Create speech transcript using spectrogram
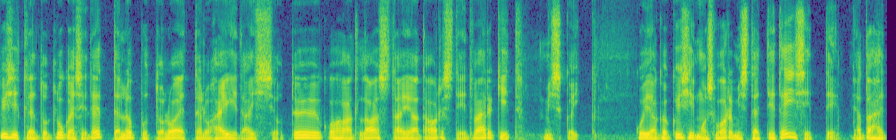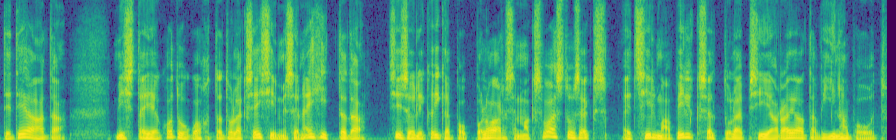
küsitletud lugesid ette lõputu loetelu häid asju, töökohad, lasteaiad, arstid, värgid, mis kõik. kui aga küsimus vormistati teisiti ja taheti teada, mis teie kodukohta tuleks esimesena ehitada, siis oli kõige populaarsemaks vastuseks, et silmapilkselt tuleb siia rajada viinapood.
